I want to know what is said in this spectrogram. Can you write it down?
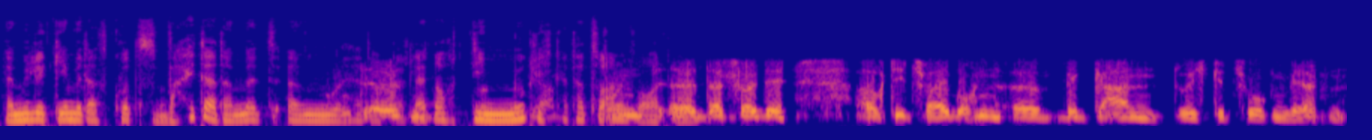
Herr Mühle, gehen wir das kurz weiter, damit ähm, und, Herr Dr. Äh, Schleit noch die Möglichkeit ja, hat zu antworten. Und, äh, das sollte auch die zwei Wochen äh, vegan durchgezogen werden.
